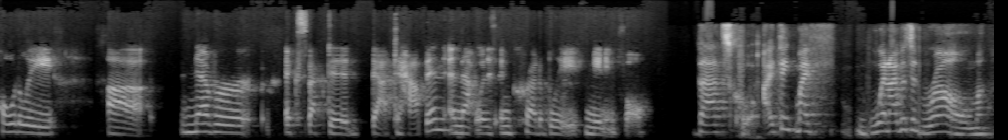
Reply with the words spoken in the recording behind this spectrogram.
totally, uh, never expected that to happen. And that was incredibly meaningful. That's cool. I think my, when I was in Rome,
